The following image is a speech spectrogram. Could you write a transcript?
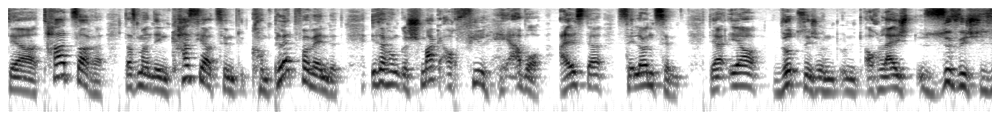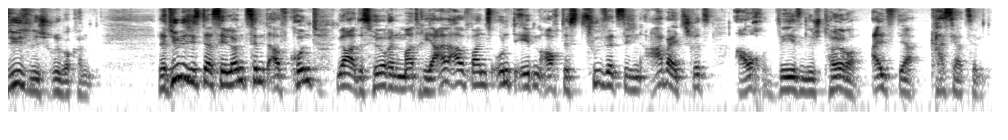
der Tatsache dass man den Cassia Zimt komplett verwendet ist er vom Geschmack auch viel herber als der Ceylon Zimt der eher würzig und, und auch leicht süffig süßlich rüberkommt. Natürlich ist der Ceylon Zimt aufgrund ja, des höheren Materialaufwands und eben auch des zusätzlichen Arbeitsschritts auch wesentlich teurer als der Cassia Zimt.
